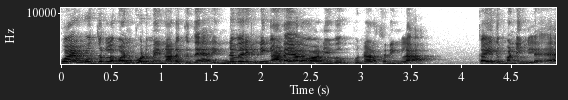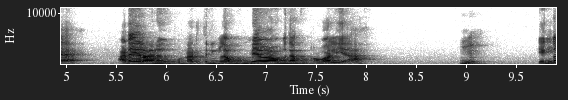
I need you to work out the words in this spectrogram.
கோயம்புத்தூரில் வன்கொடுமை நடக்குது. இன்ன வரைக்கும் நீங்கள் அடையாள அணிவகுப்பு நடத்துனீங்களா? கைது பண்ணீங்களே? அடையாள அணிவகுப்பு நடத்துனீங்களா? உண்மையாவே அவங்க தான் குற்றவாளியா? ம்? எங்க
